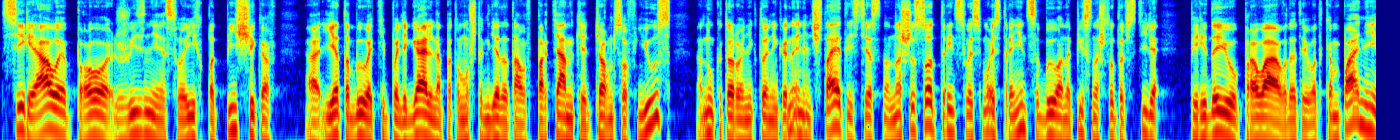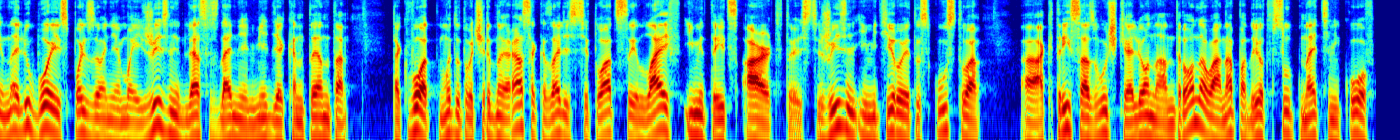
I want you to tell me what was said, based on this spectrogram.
сериалы про жизни своих подписчиков — а, и это было типа легально, потому что где-то там в портянке Terms of Use, ну, которую никто никогда не читает, естественно, на 638 странице было написано что-то в стиле «передаю права вот этой вот компании на любое использование моей жизни для создания медиа-контента». Так вот, мы тут в очередной раз оказались в ситуации life imitates art, то есть жизнь имитирует искусство. Актриса озвучки Алена Андронова, она подает в суд на Тиньков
